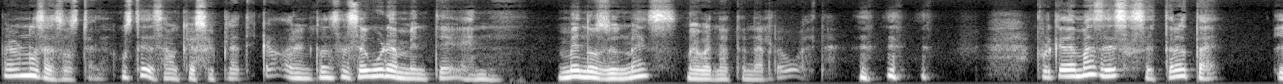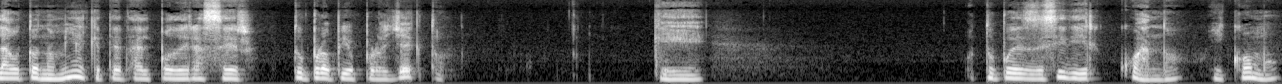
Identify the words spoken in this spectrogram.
Pero no se asusten, ustedes saben que soy platicador, entonces seguramente en menos de un mes me van a tener de vuelta. Porque además de eso se trata, la autonomía que te da el poder hacer tu propio proyecto. Que tú puedes decidir cuándo y cómo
